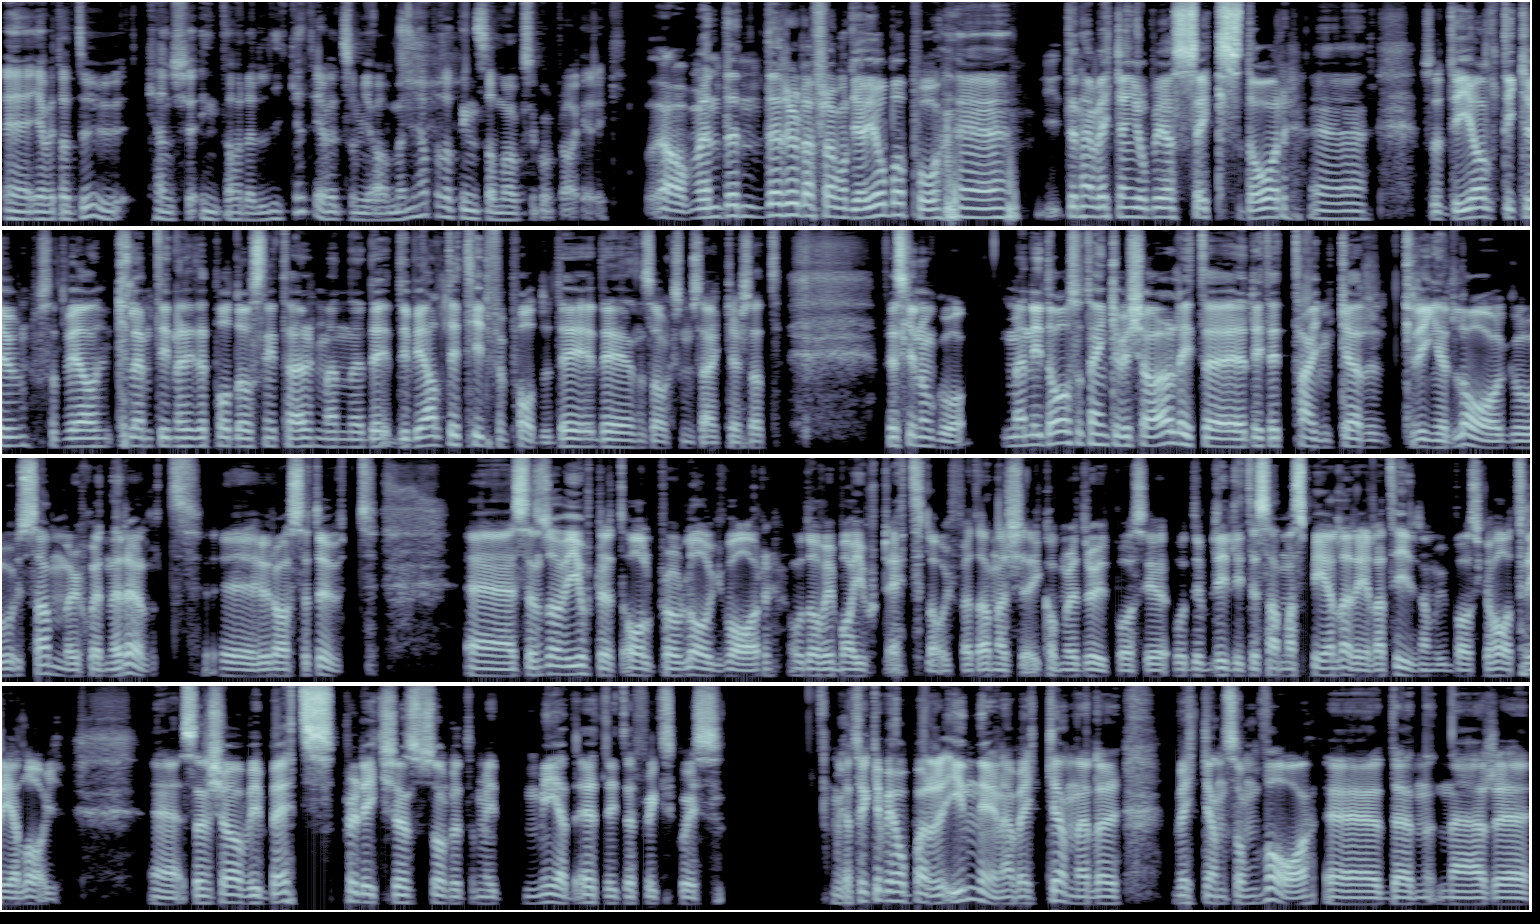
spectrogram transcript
Eh, jag vet att du kanske inte har det lika trevligt som jag, men jag hoppas att din sommar också går bra, Erik. Ja, men den, den rullar framåt. Jag jobbar på. Eh, den här veckan jobbar jag sex dagar, eh, så det är alltid kul. Så att vi har klämt in ett litet poddavsnitt här, men det, det blir alltid tid för podd. Det, det är en sak som är säker, så att det ska nog gå. Men idag så tänker vi köra lite, lite tankar kring lag och Summer generellt, hur det har sett ut. Eh, sen så har vi gjort ett All Pro-lag var och då har vi bara gjort ett lag för att annars kommer det dra ut på sig och det blir lite samma spelare hela tiden om vi bara ska ha tre lag. Eh, sen kör vi bets, predictions och sånt med ett litet Fricks quiz. Jag tycker vi hoppar in i den här veckan, eller veckan som var, eh, den när eh,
